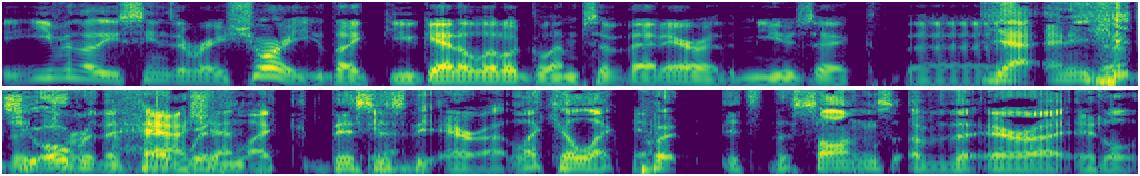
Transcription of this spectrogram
even though these scenes are very short, you, like you get a little glimpse of that era, the music, the Yeah, and he the- hits the you dr- over the, head with like this is the era. Like he'll like Yeah. put it's the songs of the era. It'll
